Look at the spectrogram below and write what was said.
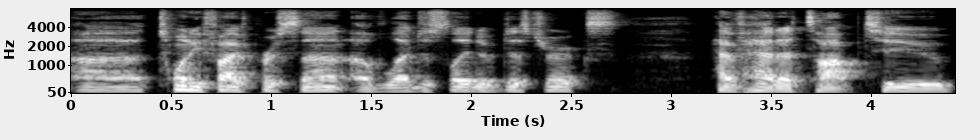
uh, 25% of legislative districts have had a top two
